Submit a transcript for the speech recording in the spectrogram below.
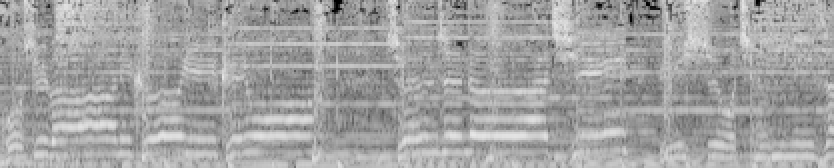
或许吧，你可以给我真正的爱情，于是我沉溺在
